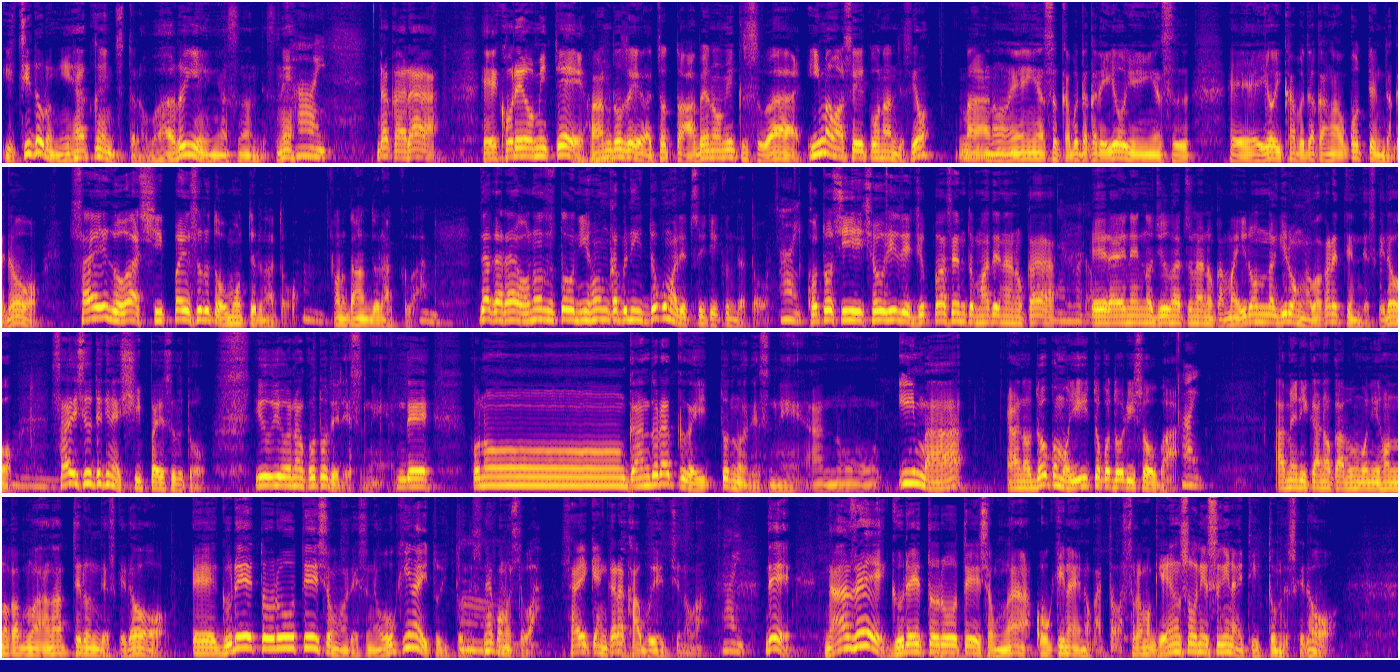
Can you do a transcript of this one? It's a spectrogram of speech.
1ドル200円って言ったら悪い円安なんですね。はい、だから、えー、これを見て、ファンド税はちょっとアベノミクスは、今は成功なんですよ。まあ、あの、円安株高で良い円安、えー、良い株高が起こってるんだけど、最後は失敗すると思ってるなと。うん、このガンドラックは。うん。だから、おのずと日本株にどこまでついていくんだと、はい、今年消費税10%までなのか、えー、来年の10月なのか、まあ、いろんな議論が分かれてるんですけど、うん、最終的には失敗するというようなことでですね、で、このガンドラックが言っとるのはですね、あの、今、あの、どこもいいとこ取り相場。はいアメリカの株も日本の株も上がってるんですけど、えー、グレートローテーションはですね、起きないと言ってるんですね、この人は。債券から株へっていうのは。はい、で、なぜグレートローテーションが起きないのかと、それはもう幻想に過ぎないって言ってるんですけど、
